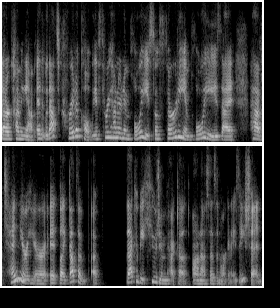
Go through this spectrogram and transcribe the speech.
that are coming up. And that's critical. We have 300 employees. So 30 employees that have tenure here, it like that's a, a that could be a huge impact on, us as an organization.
